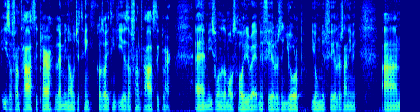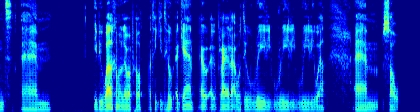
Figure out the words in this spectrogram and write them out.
he's a fantastic player. Let me know what you think because I think he is a fantastic player. Um, he's one of the most highly rated midfielders in Europe, young midfielders anyway, and um, he'd be welcome at Liverpool. I think he'd do again a, a player that would do really, really, really well. Um, so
